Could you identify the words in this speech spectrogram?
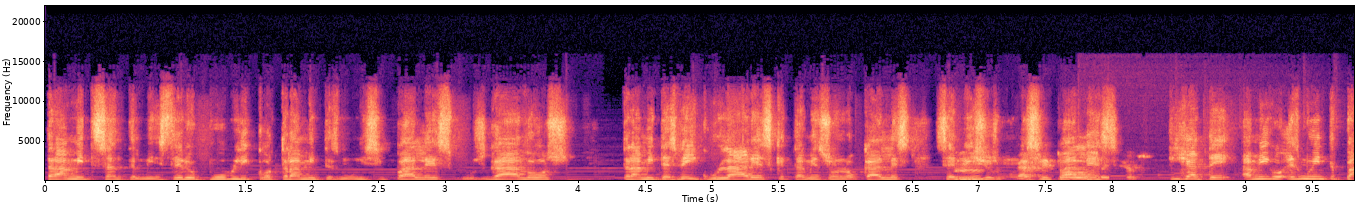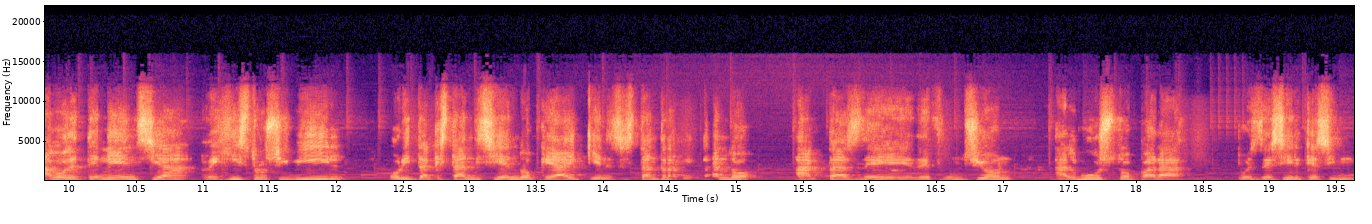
trámites ante el Ministerio Público, trámites municipales, juzgados trámites vehiculares que también son locales, servicios municipales. Fíjate, amigo, es muy pago de tenencia, registro civil, Ahorita que están diciendo que hay quienes están tramitando actas de, función al gusto para pues decir que si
